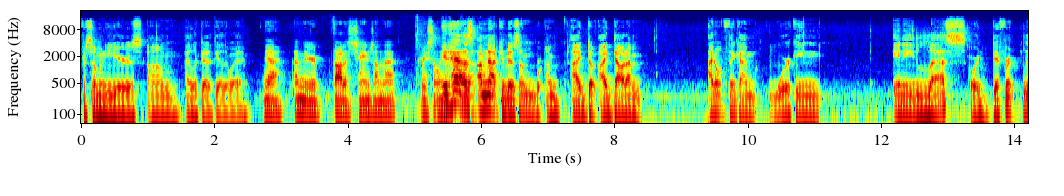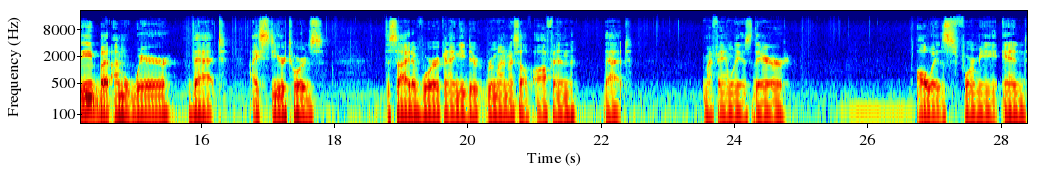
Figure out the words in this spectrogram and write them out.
for so many years, um, I looked at it the other way. Yeah. And your thought has changed on that recently? It has. I'm not convinced. I'm. I'm. I, don't, I doubt. I'm. I don't think I'm working any less or differently, but I'm aware that I steer towards the side of work, and I need to remind myself often that my family is there always for me, and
